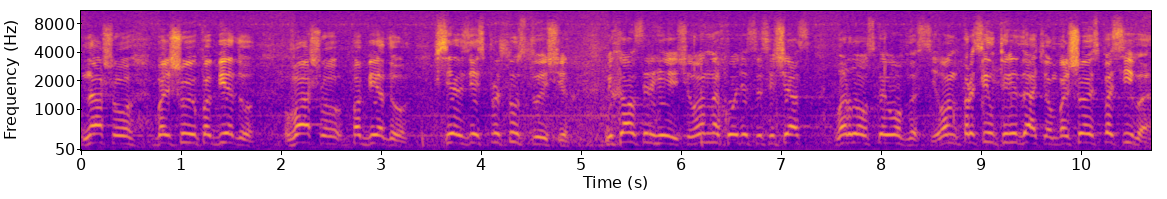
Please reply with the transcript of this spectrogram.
нашу большую победу, вашу победу всех здесь присутствующих, Михаил Сергеевич, он находится сейчас в Орловской области. Он просил передать вам большое спасибо.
